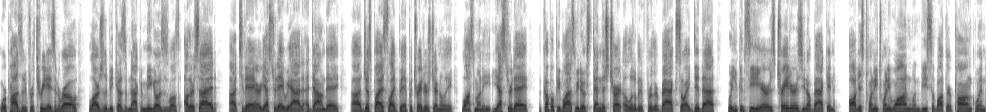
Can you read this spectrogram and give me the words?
were positive for three days in a row, largely because of Nakamigos as well as Otherside. Uh, today or yesterday, we had a down day uh, just by a slight bit, but traders generally lost money yesterday. A couple people asked me to extend this chart a little bit further back, so I did that. What you can see here is traders, you know, back in August 2021 when Visa bought their punk, when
